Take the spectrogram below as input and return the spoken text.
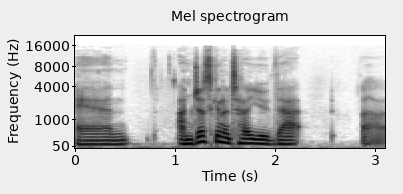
And I'm just going to tell you that uh,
